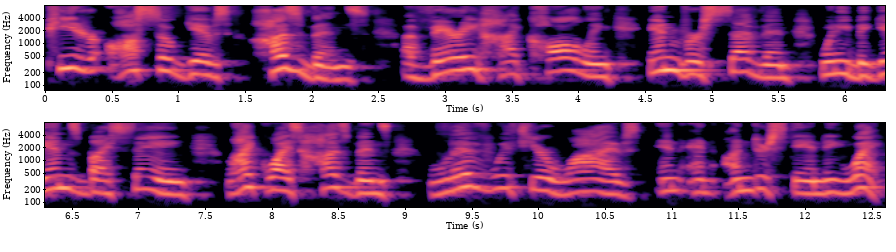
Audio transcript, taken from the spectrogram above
Peter also gives husbands a very high calling in verse 7 when he begins by saying, Likewise, husbands, live with your wives in an understanding way.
